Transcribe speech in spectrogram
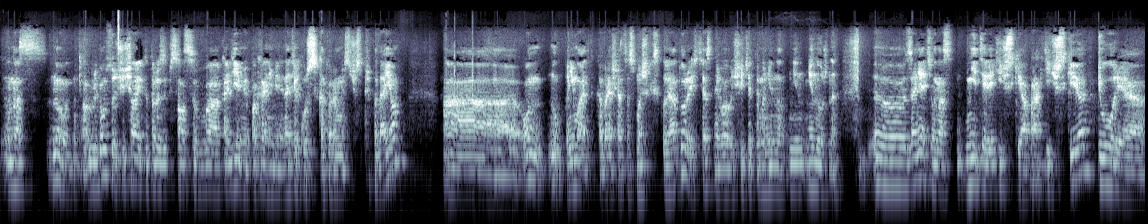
У нас, ну, в любом случае, человек, который записался в академию, по крайней мере, на те курсы, которые мы сейчас преподаем, а, он ну, понимает, как обращаться с мышкой, с клавиатурой, естественно, его учить этому не, не, не нужно. Э, занятия у нас не теоретические, а практические. Теория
